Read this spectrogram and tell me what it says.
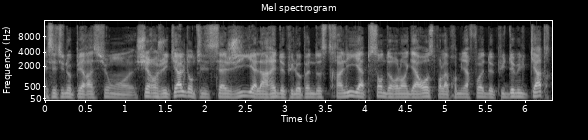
Et c'est une opération euh, chirurgicale dont il s'agit à l'arrêt depuis l'Open d'Australie, absent de Roland Garros pour la première fois depuis 2004.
